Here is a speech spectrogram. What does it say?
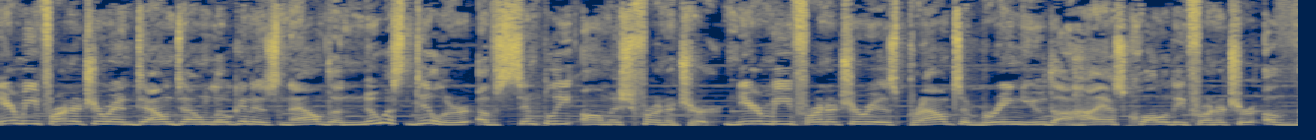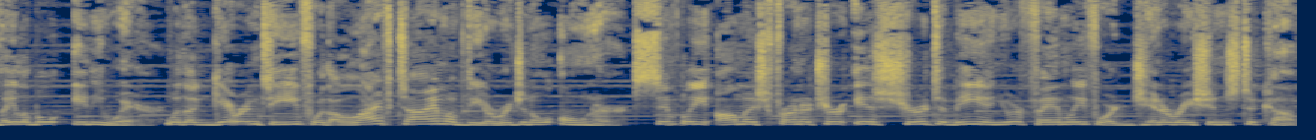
Near Me Furniture in downtown Logan is now the newest dealer of Simply Amish Furniture. Near Me Furniture is proud to bring you the highest quality furniture available anywhere with a guarantee for the lifetime of the original owner. Simply Amish Furniture is sure to be in your family for generations to come.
